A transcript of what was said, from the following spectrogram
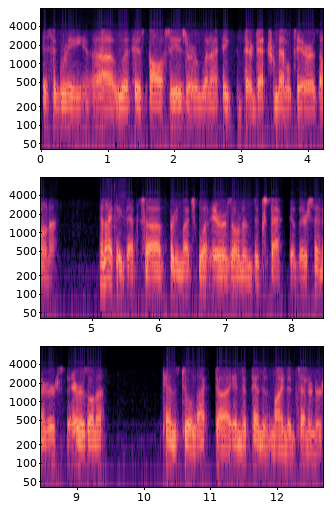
disagree uh, with his policies or when I think that they're detrimental to Arizona. And I think that's uh, pretty much what Arizonans expect of their senators. Arizona tends to elect uh, independent minded senators.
